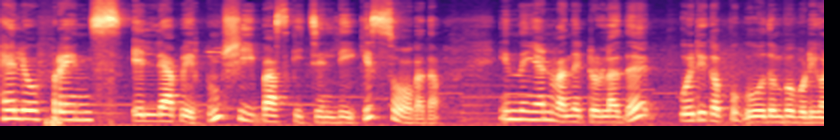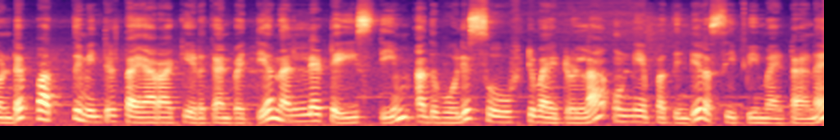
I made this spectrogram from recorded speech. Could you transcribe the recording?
ഹലോ ഫ്രണ്ട്സ് എല്ലാ പേർക്കും ഷീബാസ് കിച്ചണിലേക്ക് സ്വാഗതം. ഇന്ന് ഞാൻ വന്നിട്ടുള്ളത് ഒരു കപ്പ് ഗോതമ്പ് പൊടി കൊണ്ട് പത്ത് മിനിറ്റിൽ തയ്യാറാക്കി എടുക്കാൻ പറ്റിയ നല്ല ടേസ്റ്റിയും അതുപോലെ സോഫ്റ്റുമായിട്ടുള്ള ഉണ്ണിയപ്പത്തിന്റെ റെസിപ്പിയുമായിട്ടാണ്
